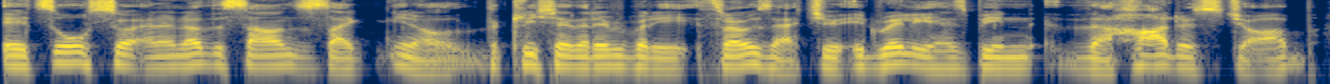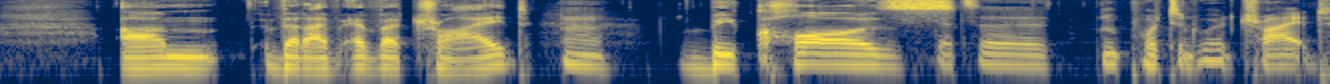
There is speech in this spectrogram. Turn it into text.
It's also, and I know this sounds like you know the cliche that everybody throws at you. It really has been the hardest job um, that I've ever tried because That's a important word. Tried.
